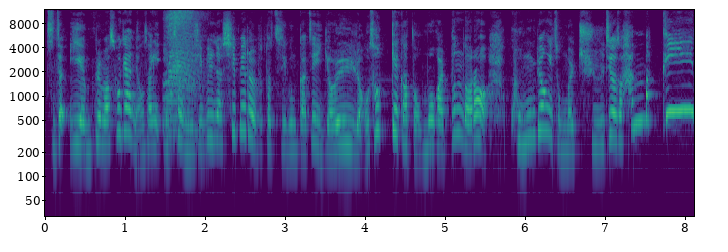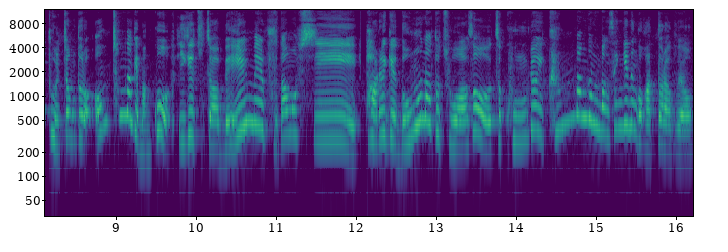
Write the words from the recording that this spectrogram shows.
진짜 이 앰플만 소개한 영상이 2021년 11월부터 지금까지 16개가 넘어갈 뿐더러 공병이 정말 줄지어서 한 바퀴 돌 정도로 엄청나게 많고 이게 진짜 매일매일 부담 없이 바르기에 너무나도 좋아서 진짜 공병이 금방 금방 생기는 것 같더라고요.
